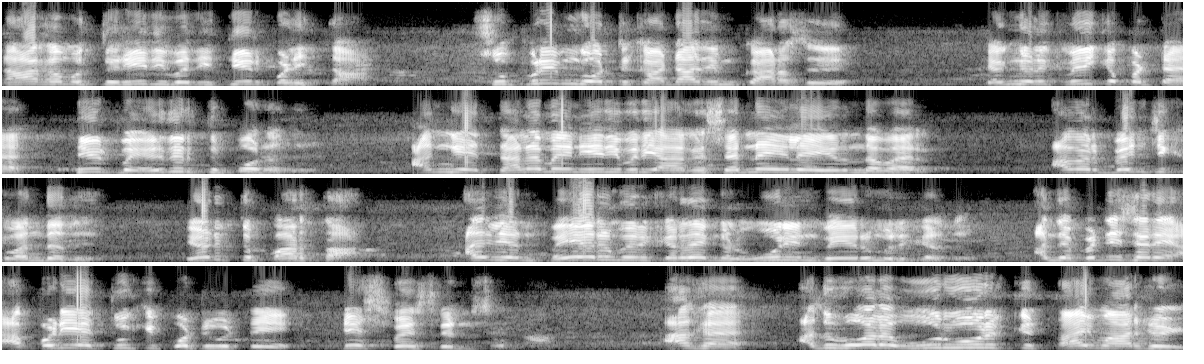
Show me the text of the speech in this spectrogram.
நாகமுத்து நீதிபதி தீர்ப்பளித்தார். சுப்ரீம் கோர்ட்டுக்கு அதிமுக அரசு எங்களுக்கு விதிக்கப்பட்ட தீர்ப்பை எதிர்த்து போனது. அங்கே தலைமை நீதிபதியாக சென்னையிலே இருந்தவர் அவர் பெஞ்சுக்கு வந்தது. எடுத்து பார்த்தார் அதில் என் பெயரும் இருக்கிறது எங்கள் ஊரின் பெயரும் இருக்கிறது. அந்த பெட்டிஷனை அப்படியே தூக்கி போட்டுவிட்டு டிஸ்பேஸ் என்று சொன்னார் ஆக அதுபோல ஊர் ஊருக்கு தாய்மார்கள்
